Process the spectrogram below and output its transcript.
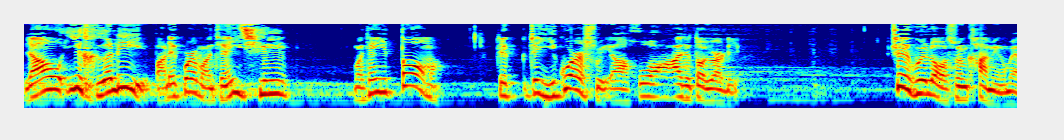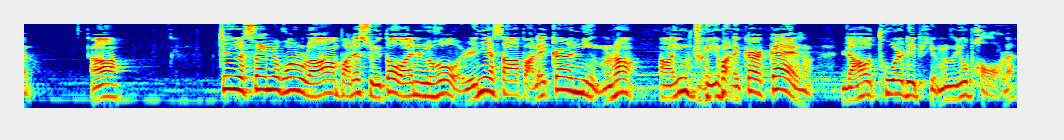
然后一合力把这罐往前一倾，往前一倒嘛，这这一罐水啊，哗就到院里。这回老孙看明白了，啊，这个三只黄鼠狼把这水倒完之后，人家仨把这盖拧上啊，用嘴把这盖盖上，然后拖着这瓶子又跑了。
